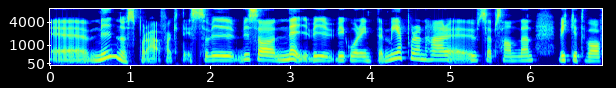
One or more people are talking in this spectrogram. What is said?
eh, minus på det här faktiskt. Så vi, vi sa nej, vi, vi går inte med på den här eh, utsläppshandeln, vilket var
